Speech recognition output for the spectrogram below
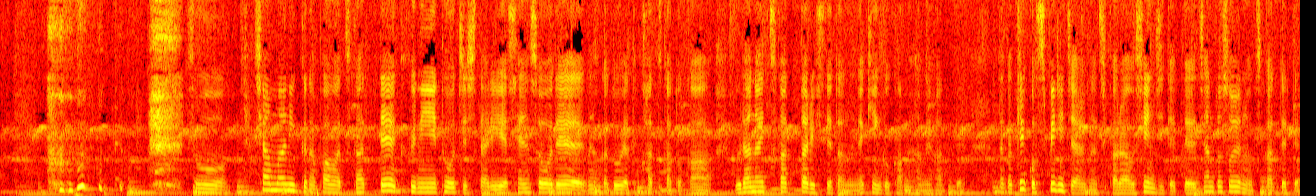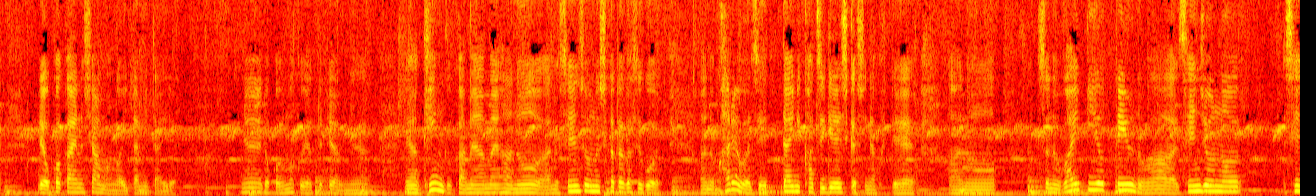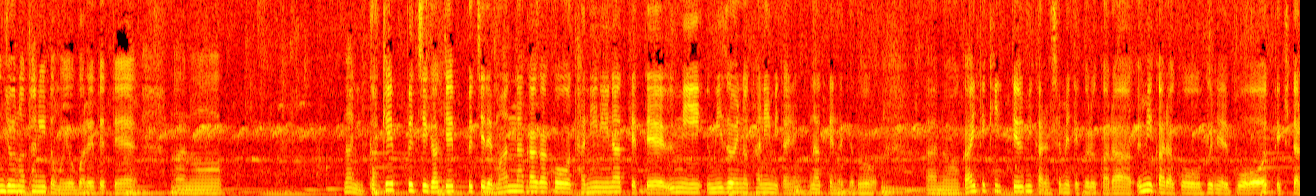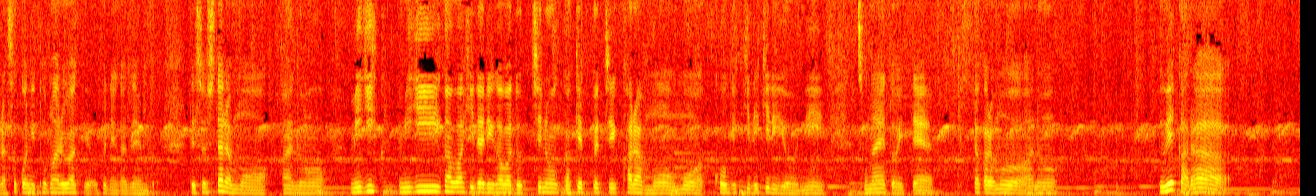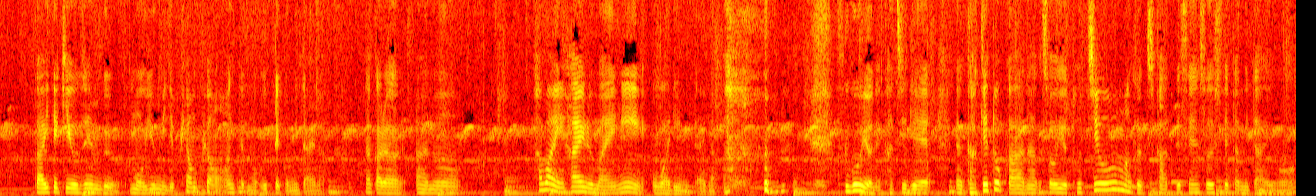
そう。シャーマニックなパワー使って国統治したり戦争でなんかどうやって勝つかとか占い使ったりしてたのねキングカメハメハって。だから結構スピリチュアルな力を信じててちゃんとそういうのを使ってて。でお抱えのシャーマンがいたみたいで。ねえだからうまくやってたよね。いやキングカメハメハのあの戦争の仕方がすごい。あの彼は絶対に勝ちゲーしかしなくてあのそのワイピヨっていうのは戦場の戦場の谷とも呼ばれててあの何崖っぷち崖っぷちで真ん中がこう谷になってて海海沿いの谷みたいになってんだけどあの外敵って海から攻めてくるから海からこう船でボーって来たらそこに止まるわけよ船が全部。でそしたらもうあの右右側左側どっちの崖っぷちからももう攻撃できるように備えといて。だからもうあの上から外敵を全部もう弓でピョンピョンってもう撃ってくみたいな。だからあのハワイに入る前に終わりみたいな。すごいよね勝ちゲー崖とかなんかそういう土地をうまく使って戦争してたみたいよ。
